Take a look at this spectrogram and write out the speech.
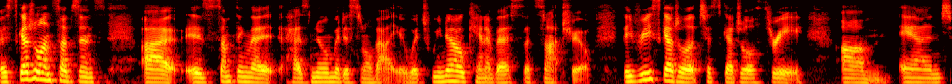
a schedule and substance uh, is something that has no medicinal value, which we know cannabis, that's not true. They've rescheduled it to Schedule 3. Um, and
